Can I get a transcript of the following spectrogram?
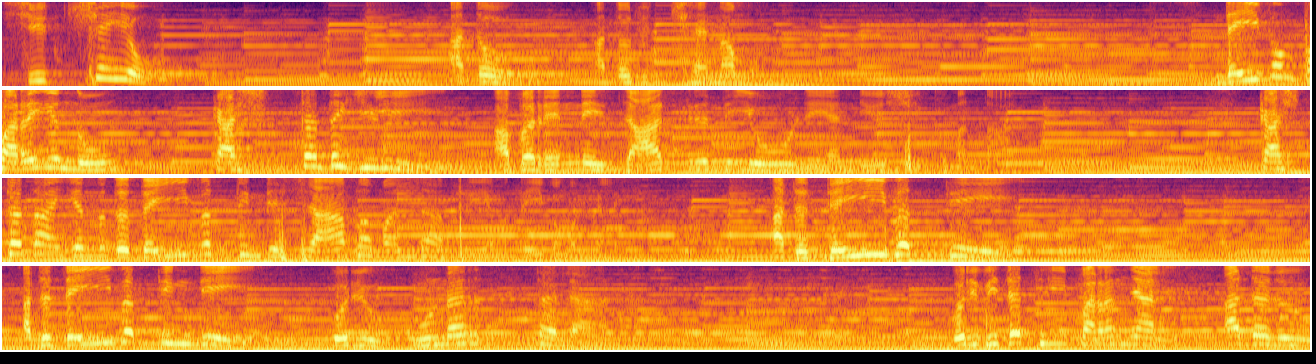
ശിക്ഷയോ? അതോ അതൊരു ക്ഷണമോ? ദൈവം പറയുന്നു കഷ്ടതയിൽ അവർ എന്നെ ജാഗ്രതയോടെ അന്വേഷിക്കുമെന്നാണ്. കഷ്ടത എന്നത് ദൈവത്തിന്റെ ശാപമല്ല പ്രിയ ദൈവമക്കളെ. അത് ദൈവത്തെ അത് ദൈവത്തിന്റെ ഒരു ഉണർത്തലാണ്. ഒരു വിധത്തിൽ പറഞ്ഞാൽ അതൊരു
